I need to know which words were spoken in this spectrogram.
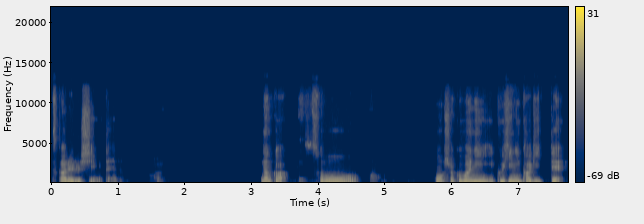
疲れるし、みたいな。はいなんか、そう、こう職場に行く日に限って、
